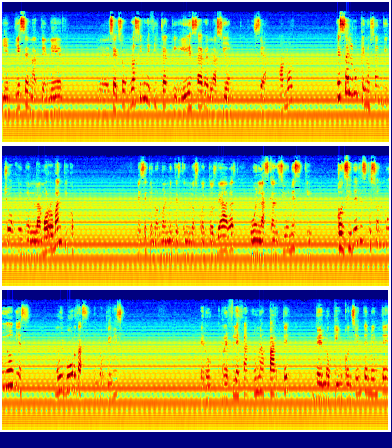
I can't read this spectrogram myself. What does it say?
y empiecen a tener eh, sexo, no significa que esa relación sea amor. Es algo que nos han dicho en el amor romántico, ese que normalmente está en los cuentos de hadas o en las canciones que consideres que son muy obvias, muy burdas lo que dicen pero reflejan una parte de lo que inconscientemente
